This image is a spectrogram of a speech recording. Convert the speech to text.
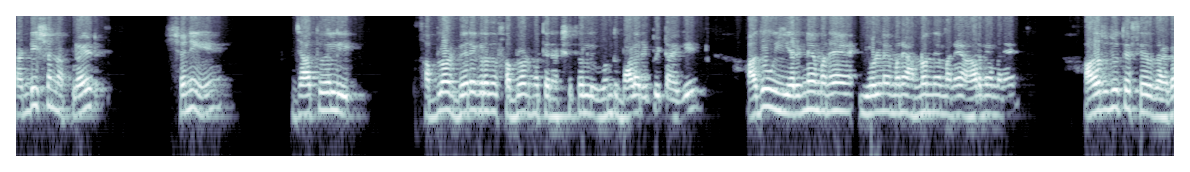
ಕಂಡೀಷನ್ ಅಪ್ಲೈಡ್ ಶನಿ ಜಾತದಲ್ಲಿ ಸಬ್ಲಾಡ್ ಬೇರೆ ಗ್ರಹದ ಸಬ್ಲಾಡ್ ಮತ್ತೆ ನಕ್ಷತ್ರದಲ್ಲಿ ಒಂದು ಬಹಳ ರಿಪೀಟ್ ಆಗಿ, ಅದು ಈ ಎರಡನೇ ಮನೆ, ಏಳನೇ ಮನೆ, ಹನ್ನೊಂದನೇ ಮನೆ, ಆರನೇ ಮನೆ, ಅದ್ರ ಜೊತೆ ಸೇರಿದಾಗ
